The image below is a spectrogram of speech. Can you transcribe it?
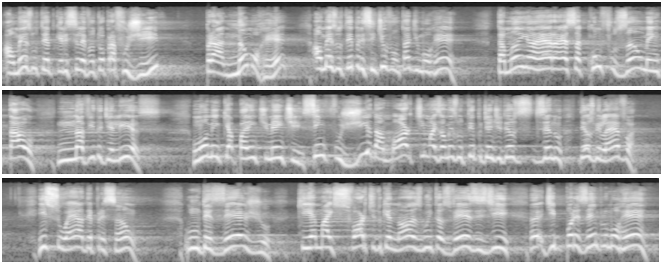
Ao mesmo tempo que ele se levantou para fugir, para não morrer, ao mesmo tempo ele sentiu vontade de morrer. Tamanha era essa confusão mental na vida de Elias. Um homem que aparentemente sim fugia da morte, mas ao mesmo tempo diante de Deus dizendo: Deus me leva. Isso é a depressão. Um desejo que é mais forte do que nós muitas vezes de, eh, de por exemplo, morrer.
